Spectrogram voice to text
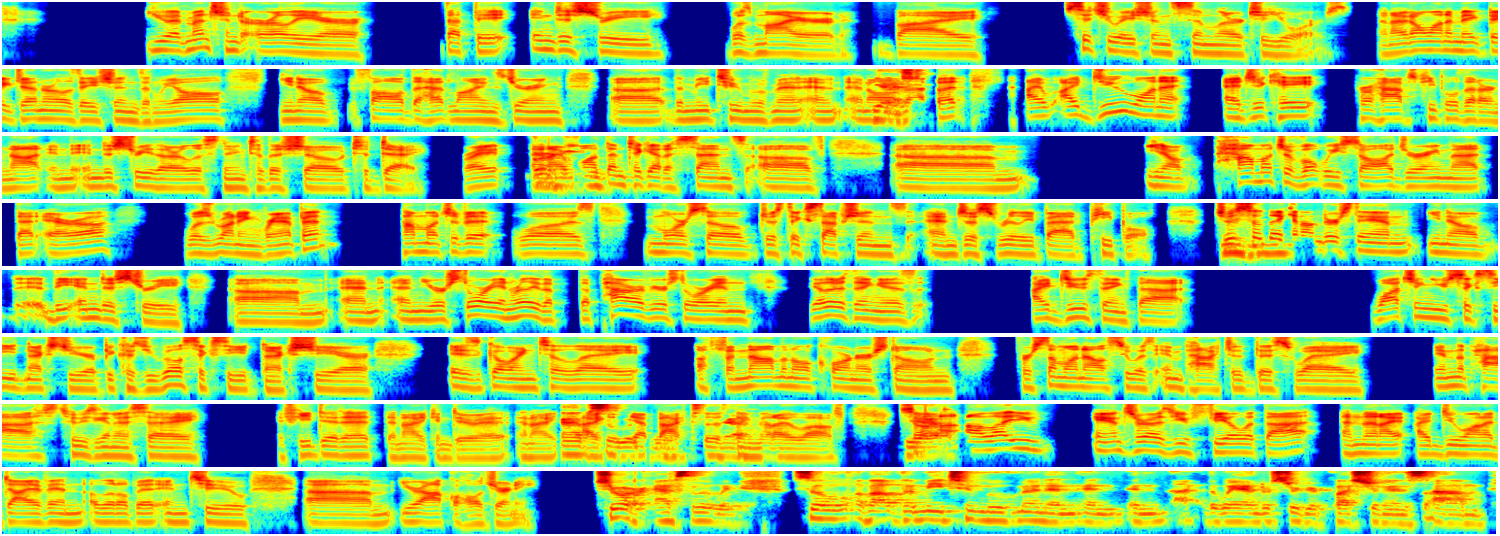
you had mentioned earlier that the industry was mired by situations similar to yours. And I don't want to make big generalizations. And we all, you know, followed the headlines during uh, the Me Too movement and, and all yes. that. But I, I do want to educate perhaps people that are not in the industry that are listening to the show today. Right. And I want them to get a sense of, um, you know, how much of what we saw during that that era was running rampant how much of it was more so just exceptions and just really bad people just mm-hmm. so they mm-hmm. can understand you know the industry um, and and your story and really the, the power of your story and the other thing is i do think that watching you succeed next year because you will succeed next year is going to lay a phenomenal cornerstone for someone else who was impacted this way in the past who's going to say if he did it, then I can do it. And I, I can get back to the yeah. thing that I love. So yeah. I, will let you answer as you feel with that. And then I, I do want to dive in a little bit into um, your alcohol journey. Sure, absolutely. So about the Me Too movement and and and uh, the way I understood your question is um,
